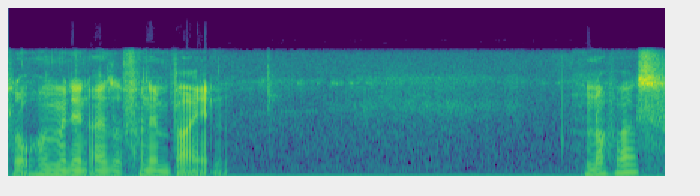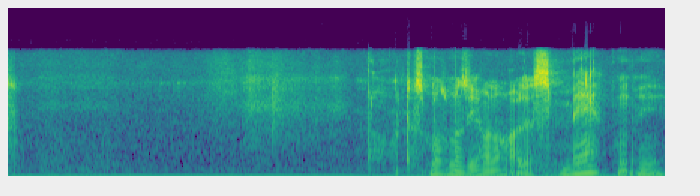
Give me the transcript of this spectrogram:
So, holen wir den also von den Beinen. Noch was? Oh, das muss man sich auch noch alles merken, ey.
